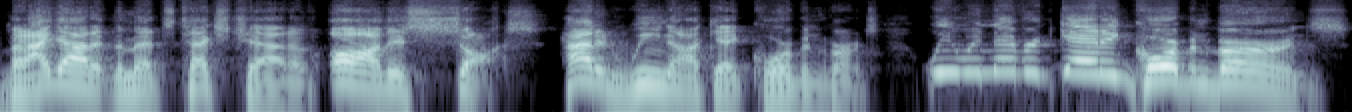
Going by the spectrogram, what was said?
but I got it in the Mets text chat of, oh, this sucks. How did we not get Corbin Burnes? We were never getting Corbin Burnes.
